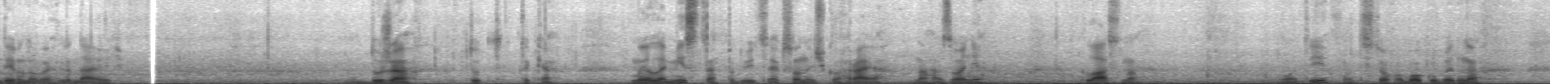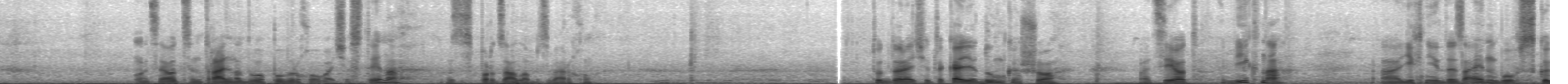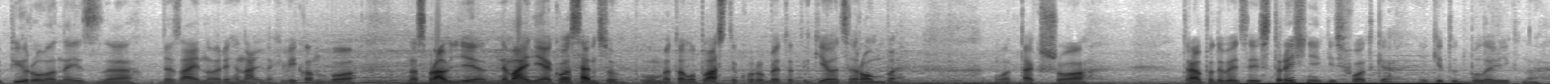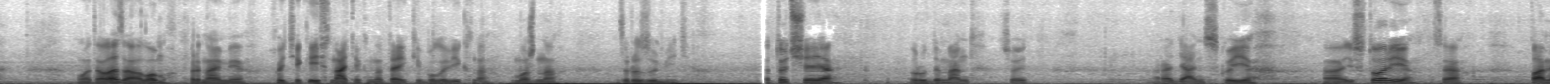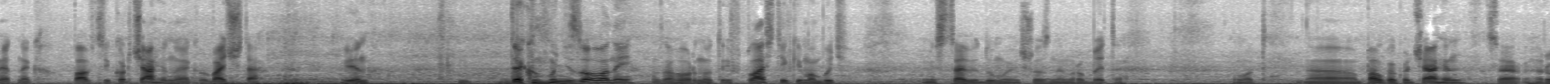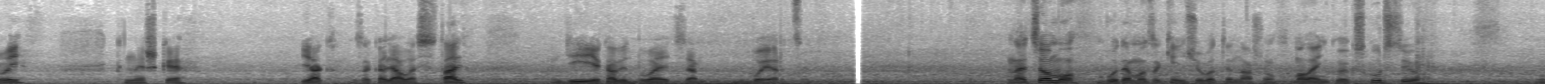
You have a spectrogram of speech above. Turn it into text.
дивно виглядають. Дуже тут таке миле місце. Подивіться, як сонечко грає на газоні. Класно. От, і от з цього боку видно оця от центральна двоповерхова частина з спортзалом зверху. Тут, до речі, така є думка, що оці от вікна, їхній дизайн був скопірований з е, дизайну оригінальних вікон, бо насправді немає ніякого сенсу у металопластику робити такі оце ромби. От, так що треба подивитися історичні якісь фотки, які тут були вікна. От, але загалом, принаймні, хоч якийсь натяк на те, які були вікна, можна зрозуміти. Тут ще є рудимент цієї радянської е, історії. Це пам'ятник Павці Корчагіну, як ви бачите, він декомунізований, загорнутий в пластик і, мабуть, місцеві думають, що з ним робити. От. Павко Корчагін це герой книжки Як закалялась сталь, дії, яка відбувається в Боярці. На цьому будемо закінчувати нашу маленьку екскурсію.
